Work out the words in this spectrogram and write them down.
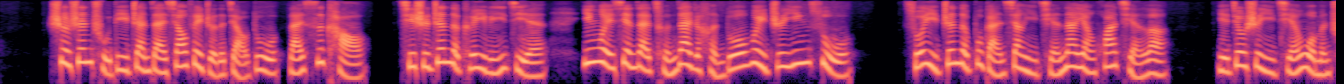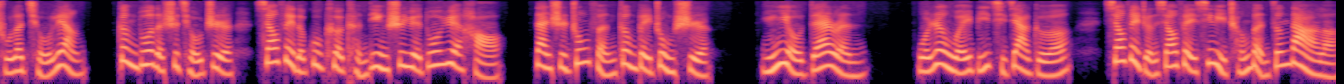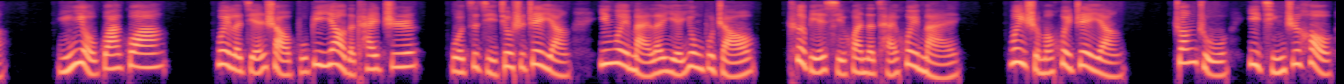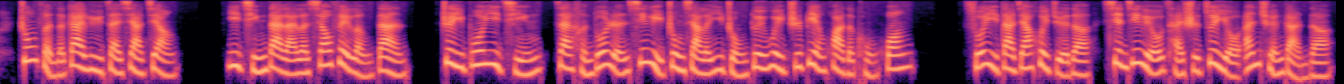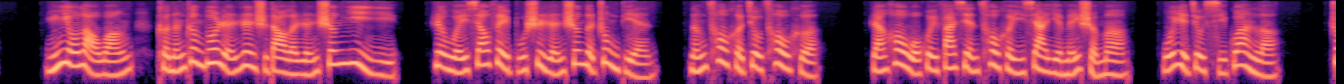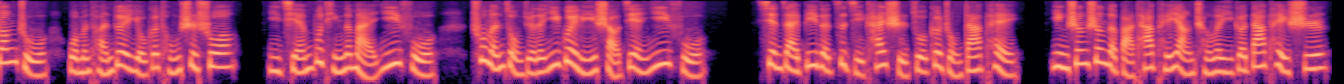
设身处地站在消费者的角度来思考，其实真的可以理解，因为现在存在着很多未知因素，所以真的不敢像以前那样花钱了。也就是以前我们除了求量，更多的是求质，消费的顾客肯定是越多越好，但是忠粉更被重视。云友 Darren，我认为比起价格，消费者的消费心理成本增大了。云友呱呱，为了减少不必要的开支，我自己就是这样，因为买了也用不着，特别喜欢的才会买。为什么会这样？庄主，疫情之后，中粉的概率在下降，疫情带来了消费冷淡，这一波疫情在很多人心里种下了一种对未知变化的恐慌。所以大家会觉得现金流才是最有安全感的。云游老王，可能更多人认识到了人生意义，认为消费不是人生的重点，能凑合就凑合。然后我会发现凑合一下也没什么，我也就习惯了。庄主，我们团队有个同事说，以前不停的买衣服，出门总觉得衣柜里少件衣服，现在逼得自己开始做各种搭配。硬生生的把他培养成了一个搭配师，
